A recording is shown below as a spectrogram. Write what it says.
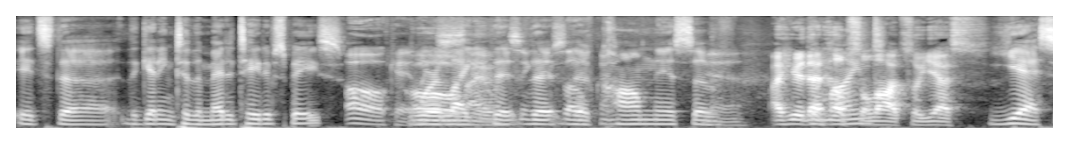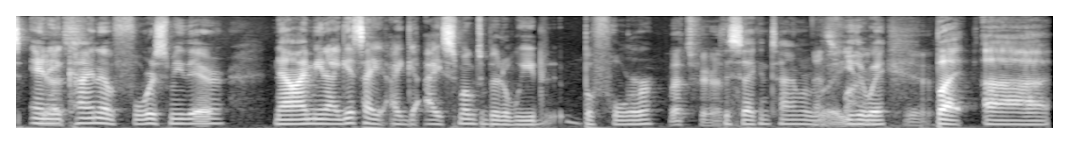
it's the the getting to the meditative space Oh, okay. Oh, like the the, the calmness of Yeah. I hear that The helps a lot. So yes, yes, and Yes. it kind of forced me there. Now I mean I guess I I, I smoked a bit of weed before that's fair. the second time or That's either fine. way Yeah. but uh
